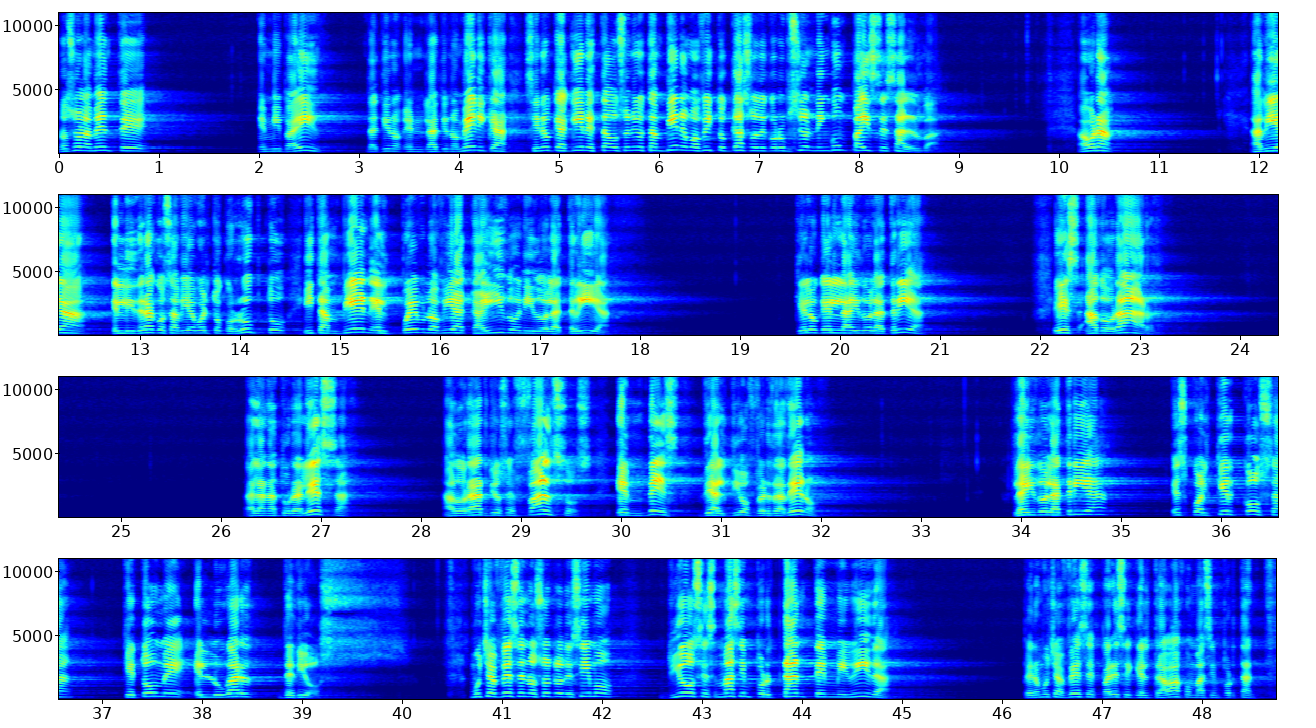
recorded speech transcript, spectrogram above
No solamente en mi país, en Latinoamérica, sino que aquí en Estados Unidos también hemos visto casos de corrupción. Ningún país se salva. Ahora, había, el liderazgo se había vuelto corrupto y también el pueblo había caído en idolatría. ¿Qué es lo que es la idolatría? Es adorar a la naturaleza, adorar dioses falsos en vez de al Dios verdadero. La idolatría es cualquier cosa que tome el lugar de Dios. Muchas veces nosotros decimos, Dios es más importante en mi vida Pero muchas veces parece que el trabajo es más importante,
